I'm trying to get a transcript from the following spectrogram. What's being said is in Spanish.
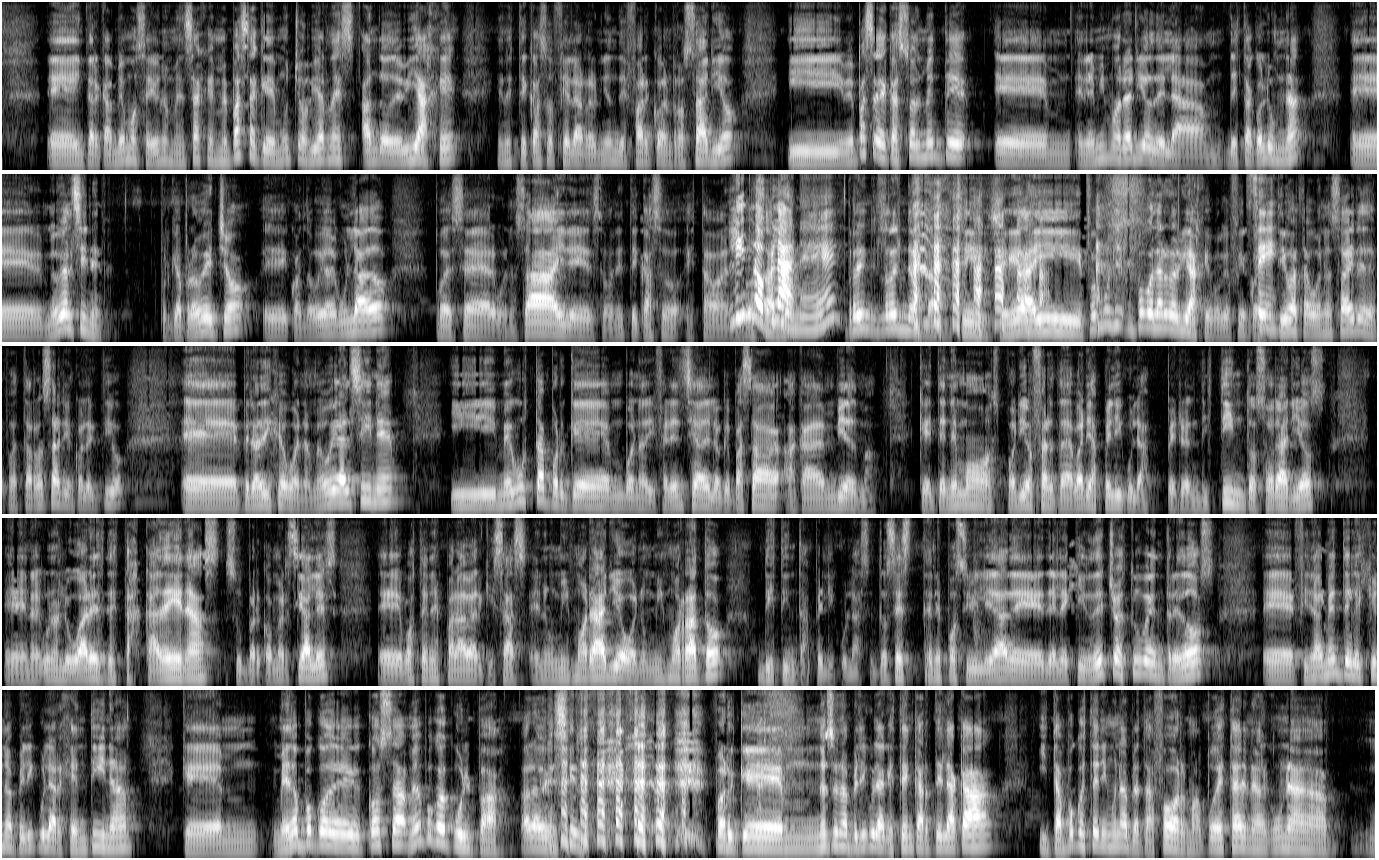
eh, intercambiamos ahí unos mensajes. Me pasa que muchos viernes ando de viaje, en este caso fui a la reunión de Farco en Rosario, y me pasa que casualmente eh, en el mismo horario de, la, de esta columna eh, me voy al cine, porque aprovecho cuando voy a algún lado puede ser Buenos Aires o en este caso estaba en Lindo plan, ¿eh? lindo plan, sí. Llegué ahí, fue un poco largo el viaje porque fui en colectivo hasta Buenos Aires, después hasta Rosario en colectivo. Eh, pero dije, bueno, me voy al cine y me gusta porque, bueno, a diferencia de lo que pasa acá en Viedma, que tenemos por ahí oferta de varias películas, pero en distintos horarios, en algunos lugares de estas cadenas super comerciales, eh, vos tenés para ver quizás en un mismo horario o en un mismo rato distintas películas. Entonces tenés posibilidad de, elegir. De hecho, estuve entre dos. Eh, finalmente elegí una película argentina que mm, me da un poco de cosa, me da un poco de culpa, ahora voy a decir, porque mm, no es una película que esté en cartel acá y tampoco está en ninguna plataforma, puede estar en alguna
